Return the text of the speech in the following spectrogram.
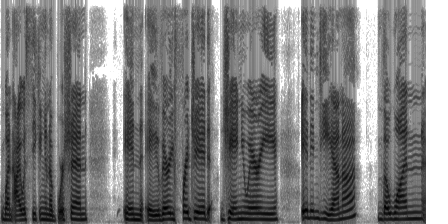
when I was seeking an abortion in a very frigid January in Indiana, the one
